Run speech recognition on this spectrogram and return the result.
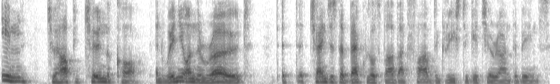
in to help you turn the car. And when you're on the road, it, it changes the back wheels by about five degrees to get you around the bends.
